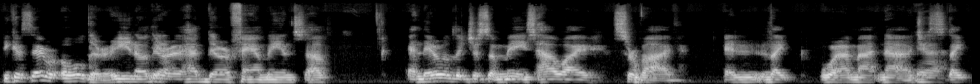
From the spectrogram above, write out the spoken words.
Because they were older, you know, they Yeah. were, had their family and stuff, and they were just amazed how I survived and like where I'm at now. Just like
